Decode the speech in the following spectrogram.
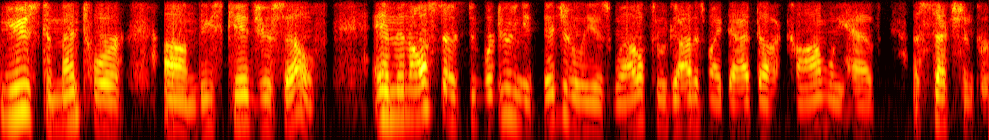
use to mentor um, these kids yourself. And then also, we're doing it digitally as well through GodIsMyDad.com. We have a section for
